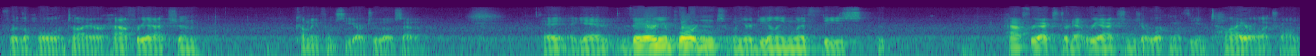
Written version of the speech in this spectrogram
for the whole entire half reaction coming from CR2O7. Okay, again, very important when you're dealing with these half reactions or net reactions, you're working with the entire electron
